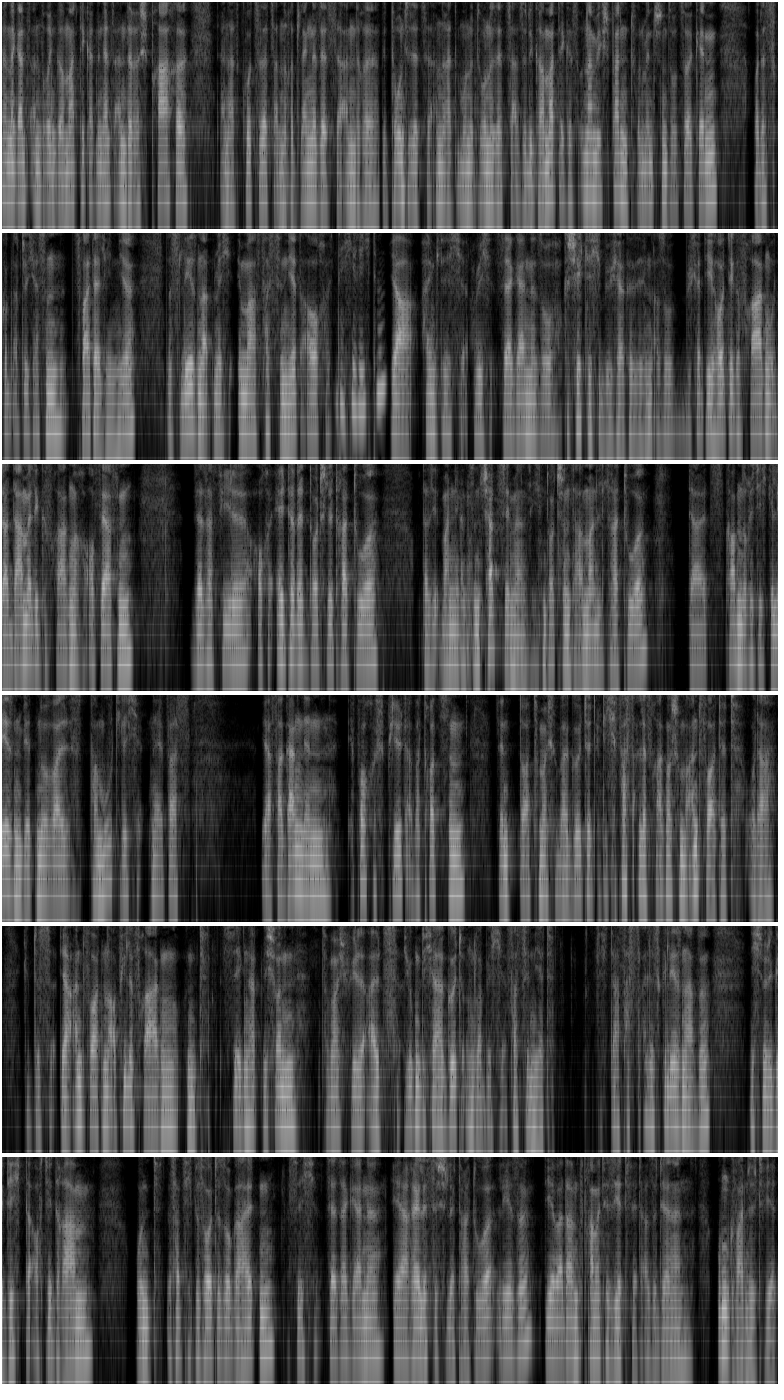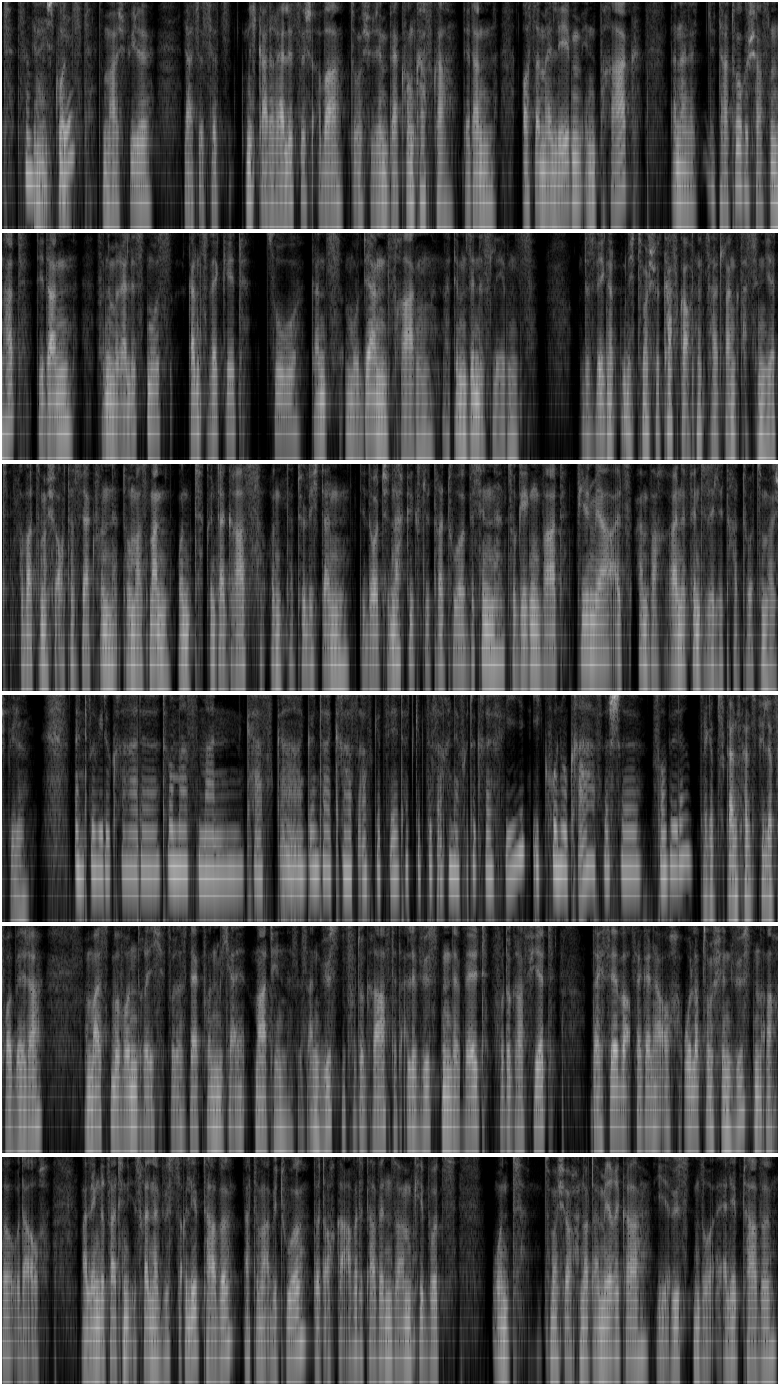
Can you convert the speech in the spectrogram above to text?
hat eine ganz andere Grammatik, hat eine ganz andere Sprache. Einer hat kurze Sätze, andere hat lange Sätze, andere betonte Sätze, andere hat monotone Sätze. Also die Grammatik ist unheimlich spannend von Menschen so zu erkennen. Aber das kommt natürlich erst in zweiter Linie. Das Lesen hat mich immer fasziniert auch. Welche Richtung? Ja, eigentlich habe ich sehr gerne so geschichtliche Bücher gelesen, also Bücher, die heutige Fragen oder damalige Fragen auch aufwerfen. Sehr, sehr viel, auch ältere deutsche Literatur. Da sieht man den ganzen Schatz, den wir natürlich in Deutschland haben an Literatur, der jetzt kaum noch richtig gelesen wird, nur weil es vermutlich in etwas ja, vergangenen Epoche spielt, aber trotzdem sind dort zum Beispiel bei Goethe eigentlich fast alle Fragen schon beantwortet oder gibt es ja Antworten auf viele Fragen und deswegen hat mich schon zum Beispiel als jugendlicher Herr Goethe unglaublich fasziniert. Dass ich da fast alles gelesen habe, nicht nur die Gedichte, auch die Dramen. Und das hat sich bis heute so gehalten, dass ich sehr, sehr gerne eher realistische Literatur lese, die aber dann dramatisiert wird, also der dann umgewandelt wird Zum in Beispiel? Kunst. Zum Beispiel, ja, es ist jetzt nicht gerade realistisch, aber zum Beispiel dem Werk von Kafka, der dann aus seinem Erleben in Prag dann eine Literatur geschaffen hat, die dann von dem Realismus ganz weggeht zu ganz modernen Fragen nach dem Sinn des Lebens. Und deswegen hat mich zum Beispiel Kafka auch eine Zeit lang fasziniert. Aber zum Beispiel auch das Werk von Thomas Mann und Günter Grass und natürlich dann die deutsche Nachkriegsliteratur bis hin zur Gegenwart. Viel mehr als einfach reine Fantasy-Literatur zum Beispiel. Und so wie du gerade Thomas Mann, Kafka, Günter Grass aufgezählt hast, gibt es auch in der Fotografie ikonografische Vorbilder? Da gibt es ganz, ganz viele Vorbilder. Am meisten bewundere ich so das Werk von Michael Martin. Das ist ein Wüstenfotograf, der hat alle Wüsten der Welt fotografiert. Da ich selber sehr gerne auch Urlaub zum Beispiel in Wüsten mache oder auch mal längere Zeit in Israel in der Wüste gelebt habe, nach dem Abitur, dort auch gearbeitet habe in so einem Kibbutz und zum Beispiel auch Nordamerika, die Wüsten so erlebt habe,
